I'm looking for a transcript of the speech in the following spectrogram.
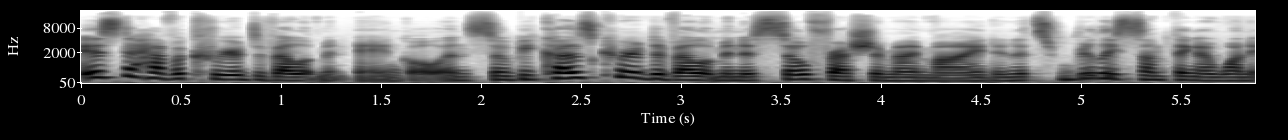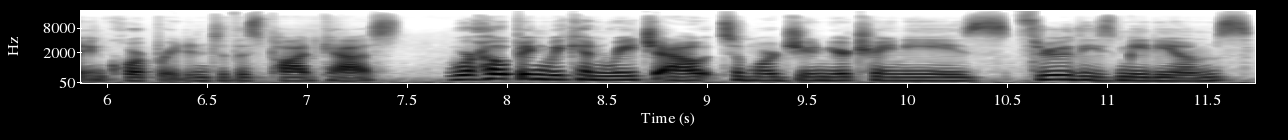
is to have a career development angle. And so, because career development is so fresh in my mind, and it's really something I want to incorporate into this podcast, we're hoping we can reach out to more junior trainees through these mediums.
